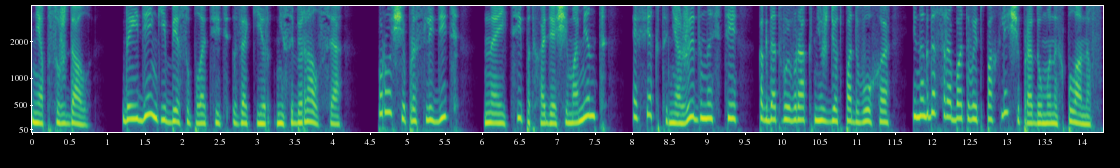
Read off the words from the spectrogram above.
не обсуждал. Да и деньги бесу платить Закир не собирался. Проще проследить, найти подходящий момент, эффект неожиданности, когда твой враг не ждет подвоха, иногда срабатывает похлеще продуманных планов.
